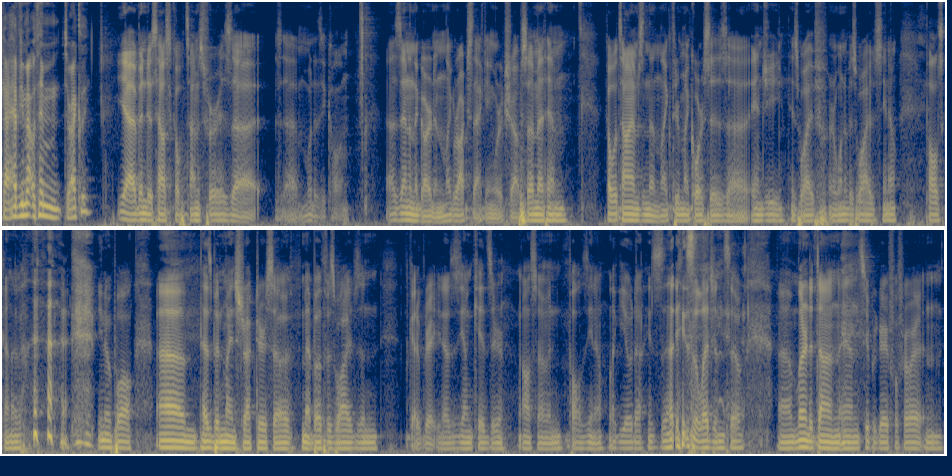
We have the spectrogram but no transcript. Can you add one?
guy. Have you met with him directly? Yeah, I've been to his house a couple times for his uh, um, what does he call him? Uh, Zen in the Garden, like rock stacking workshop. So I met him a couple times, and then like through my courses, uh, Angie, his wife or one of his wives, you know, Paul's kind of, you know, Paul um, has been my instructor, so I've met both of his wives and got a great, you know, his young kids are awesome, and Paul's, you know, like Yoda, he's uh, he's a legend. So um, learned a ton and super grateful for it, and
